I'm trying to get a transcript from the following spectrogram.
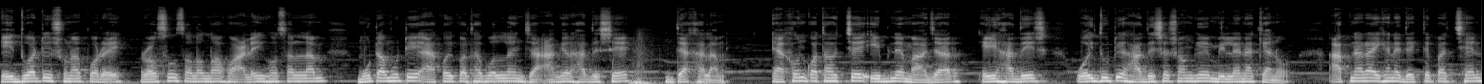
এই দোয়াটি শোনার পরে রসুল সাল্লাহ আলি হোসাল্লাম মোটামুটি একই কথা বললেন যা আগের হাদিসে দেখালাম। এখন কথা হচ্ছে ইবনে মাজার। এই হাদিস ওই দুটি হাদিসের সঙ্গে মিলে না কেন? আপনারা এখানে দেখতে পাচ্ছেন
